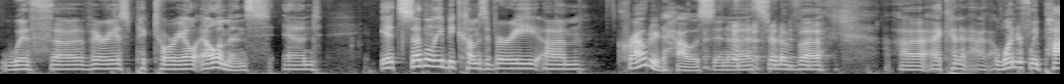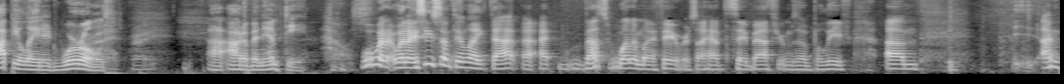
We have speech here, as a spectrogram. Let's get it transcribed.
with uh, various pictorial elements? And it suddenly becomes a very um, crowded house in a sort of. Uh, uh, a kind of a wonderfully populated world right, right. Uh, out of an empty house. Well, when, when I see something like that, I, that's one of my favorites. I have to say, bathrooms of belief. Um, I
